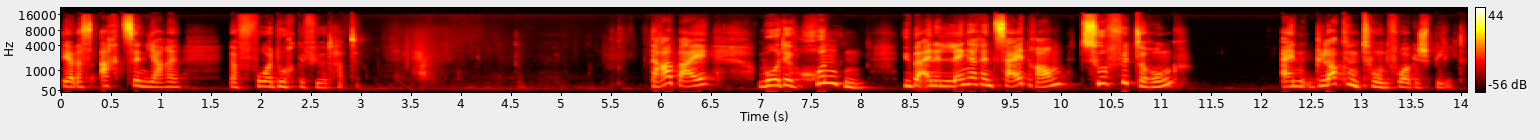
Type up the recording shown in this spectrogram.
der das 18 Jahre davor durchgeführt hatte. Dabei wurde Hunden über einen längeren Zeitraum zur Fütterung ein Glockenton vorgespielt.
